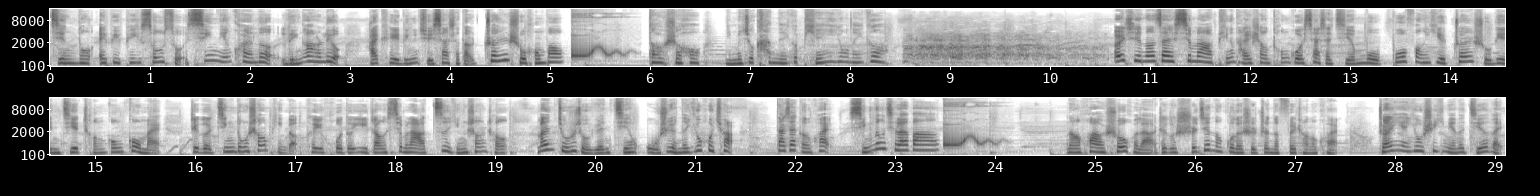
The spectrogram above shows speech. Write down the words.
京东 APP 搜索“新年快乐零二六”，还可以领取夏夏的专属红包。到时候你们就看哪个便宜用哪个。而且呢，在喜马拉雅平台上，通过夏夏节目播放页专属链接成功购买这个京东商品的，可以获得一张喜马拉雅自营商城满九十九元减五十元的优惠券。大家赶快行动起来吧！那话说回来啊，这个时间呢过得是真的非常的快，转眼又是一年的结尾，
